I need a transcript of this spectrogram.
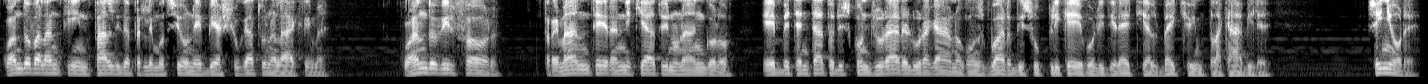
quando Valentin, pallida per l'emozione, ebbe asciugato una lacrima, quando Villefort, tremante e rannicchiato in un angolo, ebbe tentato di scongiurare l'uragano con sguardi supplichevoli diretti al vecchio implacabile. Signore,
